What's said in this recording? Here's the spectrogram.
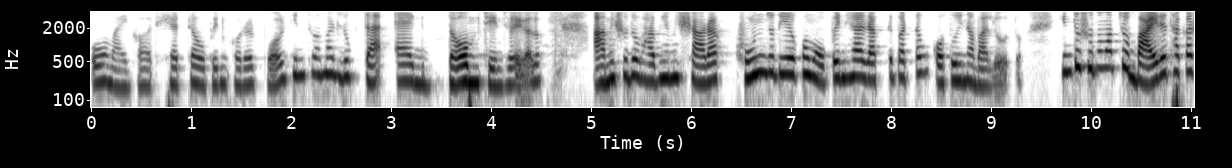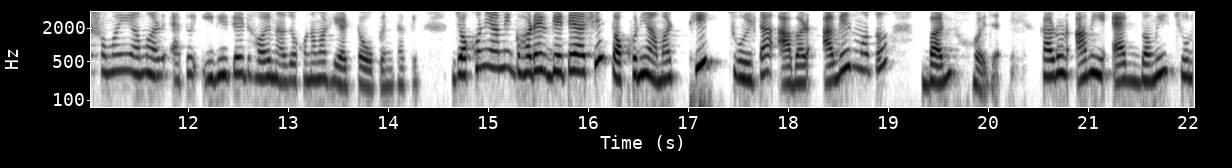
ওহ মাই গড! হেয়ারটা ওপেন করার পর কিন্তু আমার লুকটা একদম চেঞ্জ হয়ে গেল। আমি শুধু ভাবি আমি সারাক্ষণ যদি এরকম ওপেন হেয়ার রাখতে পারতাম কতই না ভালো হতো। কিন্তু শুধুমাত্র বাইরে থাকার সময়ই আমার এত ইরিটেট হয় না যখন আমার হেয়ারটা ওপেন থাকে। যখনই আমি ঘরের গেটে আসি তখনই আমার ঠিক চুলটা আবার আগের মতো বার্ন হয়ে যায়। কারণ আমি একদমই চুল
